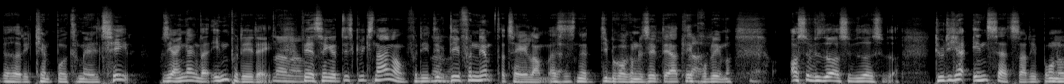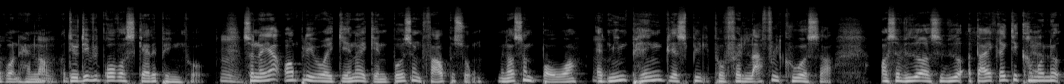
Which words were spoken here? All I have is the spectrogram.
hvad hedder det, kæmpe mod kriminalitet. Jeg har ikke engang været inde på det i dag. Nej, nej. For jeg tænker, det skal vi ikke snakke om, fordi nej, det, det er for nemt at tale om. Altså sådan, at de begår kriminalitet, det er, det er problemet. Ja og så videre, og så videre, og så videre. Det er jo de her indsatser, det i bund og grund handler om, mm. og det er jo det, vi bruger vores skattepenge på. Mm. Så når jeg oplever igen og igen, både som fagperson, men også som borger, mm. at mine penge bliver spildt på falafelkurser, og så videre, og så videre, og der ikke rigtig kommer, ja. noget,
